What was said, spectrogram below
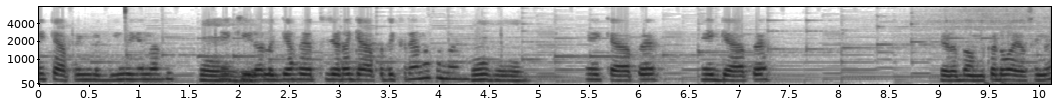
ਇਹ ਕੈਪਿੰਗ ਲੱਗੀ ਹੋਈ ਹੈ ਇਹਨਾਂ ਦੀ। ਇਹ ਕੀੜਾ ਲੱਗਿਆ ਹੋਇਆ ਇੱਥੇ ਜਿਹੜਾ ਗੈਪ ਦਿਖ ਰਿਹਾ ਨਾ ਤੁਹਾਨੂੰ। ਹੂੰ ਹੂੰ। ਇਹ ਕੈਪ ਹੈ ਇਹ ਗੈਪ ਹੈ। ਜਿਹੜਾ ਦੰਦ ਕਢਵਾਇਆ ਸੀ ਨਾ।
